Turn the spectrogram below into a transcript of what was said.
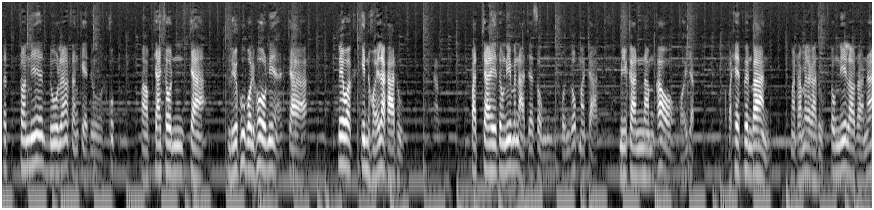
แต่ตอนนี้ดูแล้วสังเกตดูคุบอ่าประชาชนจะหรือผู้บริโภคเนี่ยจะเรียกว่ากินหอยราคาถูกครับปัจจัยตรงนี้มันอาจจะส่งผลกระทบมาจาก มีการนำเข้าหอยจากประเทศเพื่อนบ้าน มาทำให้ราคาถูก ตรงนี้เราฐานะ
